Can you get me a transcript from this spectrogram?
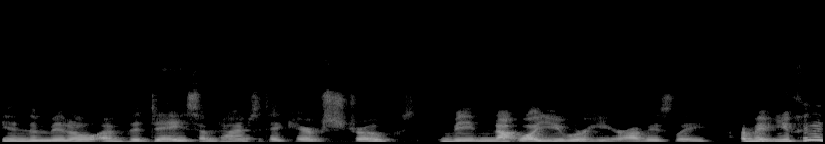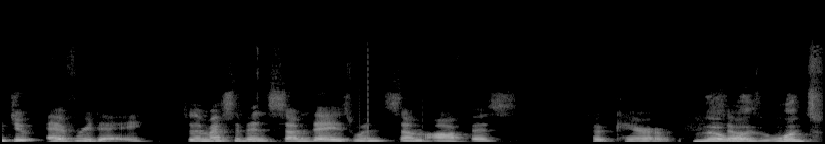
in the middle of the day sometimes to take care of strokes? I mean, not while you were here, obviously, or maybe you couldn't do every day. So there must have been some days when some office took care of. No, So- once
